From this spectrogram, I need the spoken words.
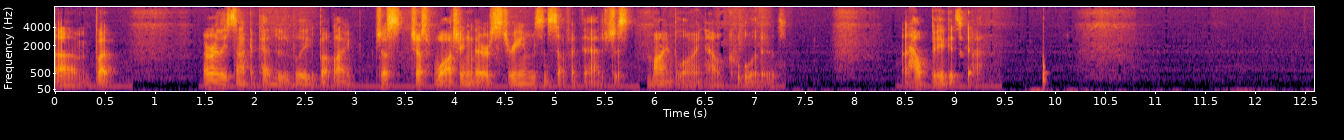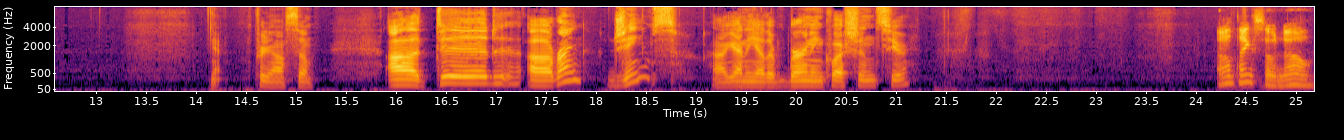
um, but or at least not competitively, but like just just watching their streams and stuff like that, it's just mind blowing how cool it is and how big it's got. Pretty awesome. Uh, did uh, Ryan James? Uh, got any other burning questions here? I don't think so. No,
